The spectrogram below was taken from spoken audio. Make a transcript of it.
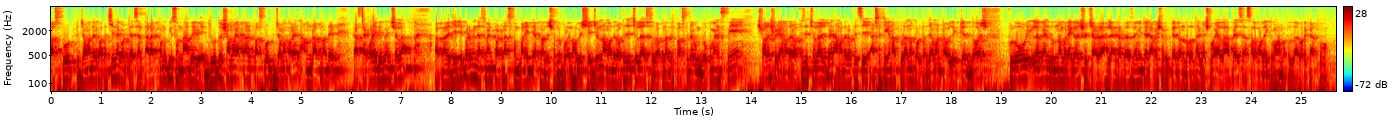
পাসপোর্ট জমা দেওয়ার কথা চিন্তা করতেছেন, তারা কোনো কিছু না ভেবে দ্রুত সময় আপনার পাসপোর্ট জমা করেন। আমরা আপনাদের কাজটা করাই দেবো ইনশাল্লাহ। আপনারা যেতে পারবেন ন্যাশনাল পার্টনার্স কোম্পানিতে, আপনাদের স্বপ্ন পূরণ হবে। সেই জন্য আমাদের অফিসে চলে আসতে হবে। আপনাদের পাসপোর্ট এবং ডকুমেন্টস নিয়ে সরাসরি আমাদের অফিসে চলে আসবেন। আমাদের অফিসে আসার ঠিকানা পুরানো পল্টন যেমন টাও লিফটের দশ ফ্লোর ইলেভেন, রুম নাম্বার এগারোশো চার, রাহেল এন্টারপ্রাইজ লিমিটেড। আমি সফিক রেদন ভালো থাকবেন সবাই। আল্লাহ হাফেজ। আসসালামু আলাইকুম রহমতুল্লাহ বরকাতুহ।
